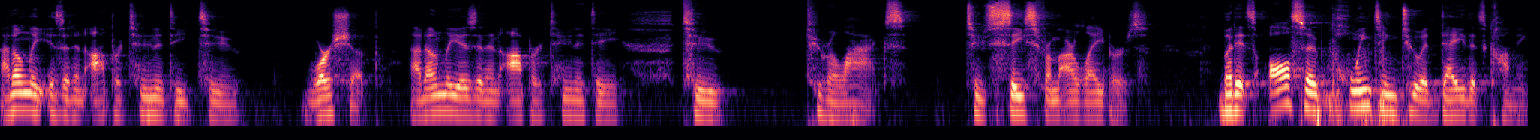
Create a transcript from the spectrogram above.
Not only is it an opportunity to worship, not only is it an opportunity to, to relax, to cease from our labors, but it's also pointing to a day that's coming.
